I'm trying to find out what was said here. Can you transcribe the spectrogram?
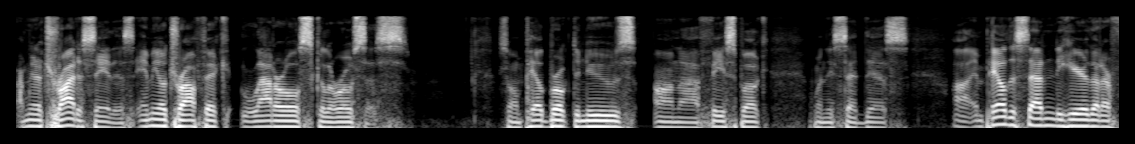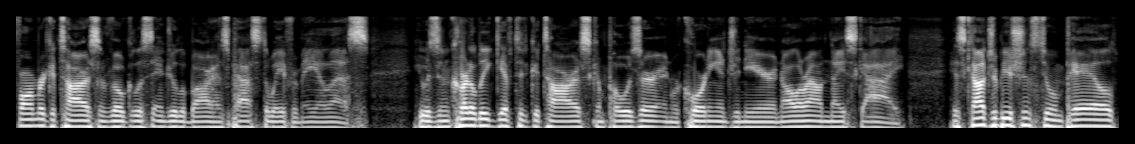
I'm going to try to say this amyotrophic lateral sclerosis. So Impaled broke the news on uh, Facebook when they said this. Uh, Impaled is saddened to hear that our former guitarist and vocalist Andrew LaBar has passed away from ALS. He was an incredibly gifted guitarist, composer, and recording engineer, and all around nice guy. His contributions to Impaled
